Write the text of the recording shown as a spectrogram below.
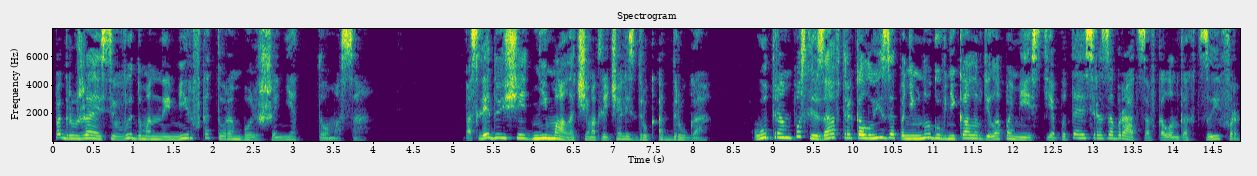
погружаясь в выдуманный мир, в котором больше нет Томаса. Последующие дни мало чем отличались друг от друга. Утром после завтрака Луиза понемногу вникала в дела поместья, пытаясь разобраться в колонках цифр,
